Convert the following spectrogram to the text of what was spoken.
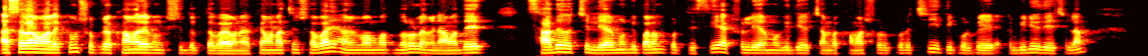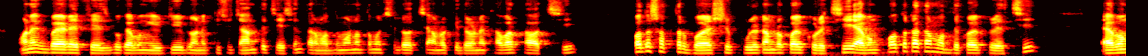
আসসালামু আলাইকুম, সুপ্রিয় খামার এবং কৃষিদুক্তা ভাই বোনেরা কেমন আছেন সবাই? আমি মোহাম্মদ নুরুল আমিন। আমাদের ছাদে হচ্ছে লেয়ার মুরগি পালন করতেছি। একশো লেয়ার মুরগি দিয়ে হচ্ছে আমরা খামার শুরু করেছি। ইতিপূর্বে একটা ভিডিও দিয়েছিলাম। অনেক বাইরে ফেসবুক এবং ইউটিউবে অনেক কিছু জানতে চেয়েছেন। তার মধ্যে অন্যতম ছিল হচ্ছে আমরা কি ধরনের খাবার খাওয়াচ্ছি, কত সপ্তাহ বয়সে পুলেট আমরা ক্রয় করেছি এবং কত টাকার মধ্যে ক্রয় করেছি এবং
